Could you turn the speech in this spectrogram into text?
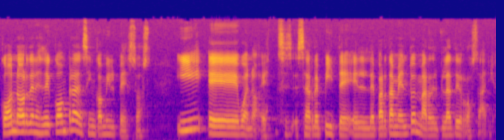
con órdenes de compra de 5.000 pesos. Y eh, bueno, se, repite el departamento en Mar del Plata y Rosario.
